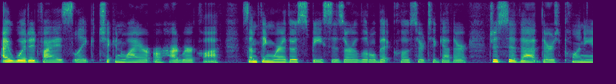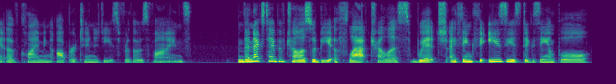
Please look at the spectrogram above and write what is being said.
I would advise like chicken wire or hardware cloth, something where those spaces are a little bit closer together just so that there's plenty of climbing opportunities for those vines. The next type of trellis would be a flat trellis, which I think the easiest example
